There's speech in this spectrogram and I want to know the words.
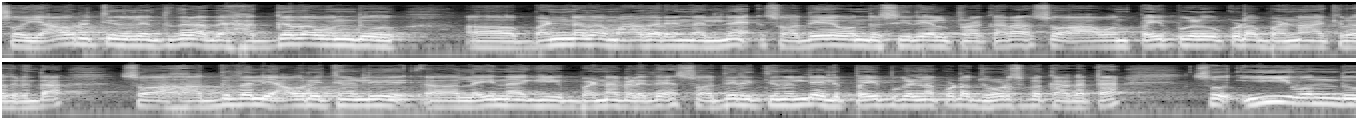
ಸೊ ಯಾವ ರೀತಿಯಲ್ಲಿ ಅಂತಂದರೆ ಅದೇ ಹಗ್ಗದ ಒಂದು ಬಣ್ಣದ ಮಾದರಿನಲ್ಲೇ ಸೊ ಅದೇ ಒಂದು ಸೀರಿಯಲ್ ಪ್ರಕಾರ ಸೊ ಆ ಒಂದು ಪೈಪ್ಗಳು ಕೂಡ ಬಣ್ಣ ಹಾಕಿರೋದ್ರಿಂದ ಸೊ ಆ ಹಗ್ಗದಲ್ಲಿ ಯಾವ ರೀತಿಯಲ್ಲಿ ಲೈನ್ ಆಗಿ ಬಣ್ಣಗಳಿದೆ ಸೊ ಅದೇ ರೀತಿಯಲ್ಲಿ ಅಲ್ಲಿ ಪೈಪ್ಗಳನ್ನ ಕೂಡ ಜೋಡಿಸ್ಬೇಕಾಗತ್ತೆ. ಸೊ ಈ ಒಂದು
